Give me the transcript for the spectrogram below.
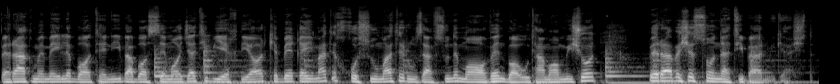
به رغم میل باطنی و با سماجتی بی اختیار که به قیمت خصومت روزافزون معاون با او تمام می‌شد به روش سنتی برمیگشت.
